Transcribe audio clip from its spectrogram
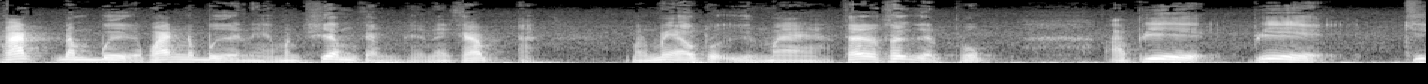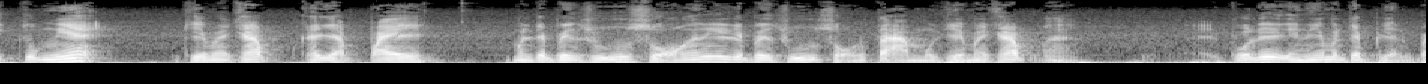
พาร์ทนัมเบอร์กับพาร์ทนัมเบอร์เนี่ยมันเชื่อมกันเห็นไหมครับอะมันไม่เอาตัวอื่นมา ถ้าถ้าเกิดผมอะพี่พี่คลิกตรงเนี้ยโอเคไหมครับ ขยับไป มันจะเป็นศูนย์สองอันนี้จะเป็นศูนย์สองตามโอเคไหมครับอะตัวเลขอย่างนี้มันจะเปลี่ยนไป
